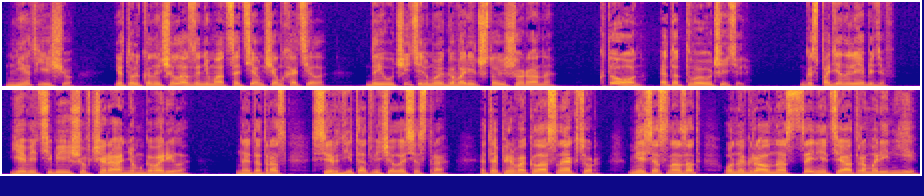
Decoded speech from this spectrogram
Нет еще. Я только начала заниматься тем, чем хотела. Да и учитель мой говорит, что еще рано. Кто он, этот твой учитель? Господин Лебедев. Я ведь тебе еще вчера о нем говорила. На этот раз сердито отвечала сестра. Это первоклассный актер. Месяц назад он играл на сцене театра Мариньи.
